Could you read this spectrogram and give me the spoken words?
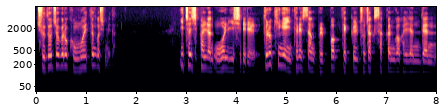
주도적으로 공모했던 것입니다. 2018년 5월 21일 드루킹의 인터넷상 불법 댓글 조작 사건과 관련된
